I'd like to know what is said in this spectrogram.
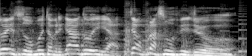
Então é isso, muito obrigado e até o próximo vídeo!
